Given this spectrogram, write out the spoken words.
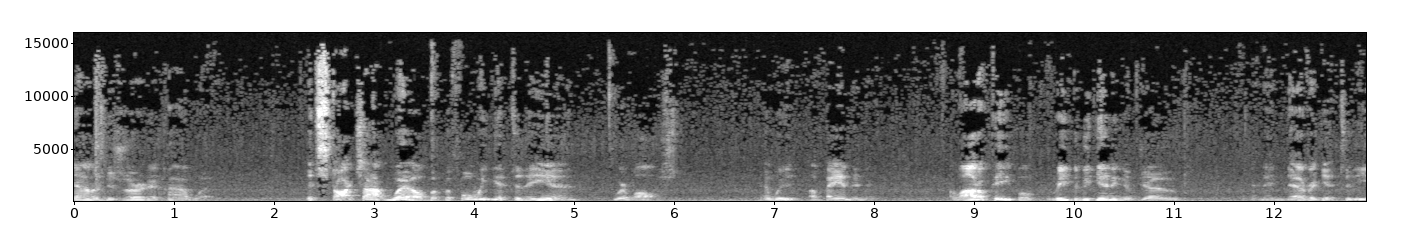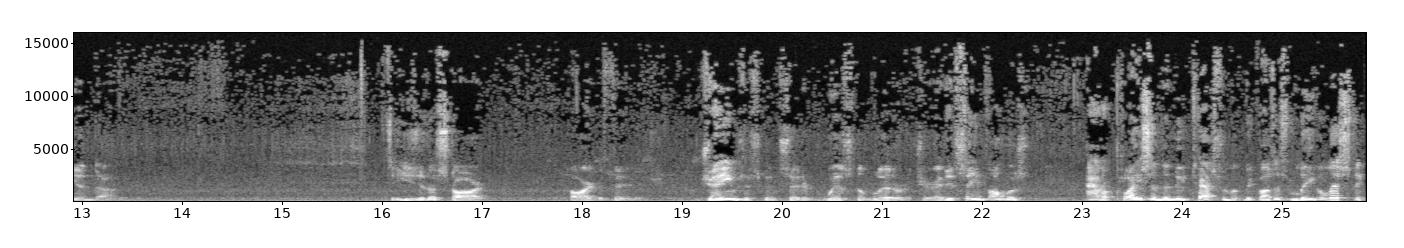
down a deserted highway. It starts out well, but before we get to the end, we're lost and we abandon it. A lot of people read the beginning of Job and they never get to the end of it. It's easy to start, hard to finish. James is considered wisdom literature, and it seems almost out of place in the New Testament because it's legalistic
